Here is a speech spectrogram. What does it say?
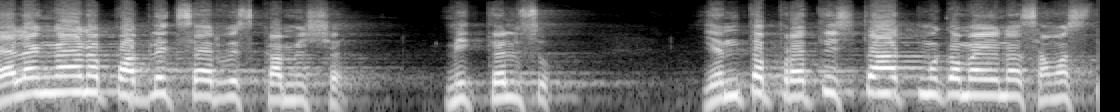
తెలంగాణ పబ్లిక్ సర్వీస్ కమిషన్ మీకు తెలుసు. ఎంత ప్రతిష్టాత్మకమైన సంస్థ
